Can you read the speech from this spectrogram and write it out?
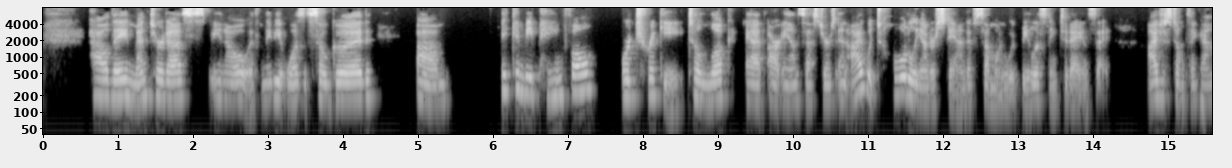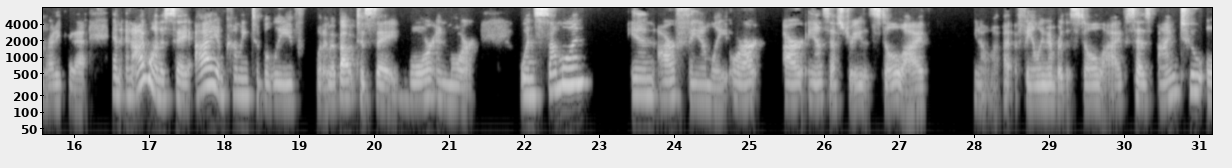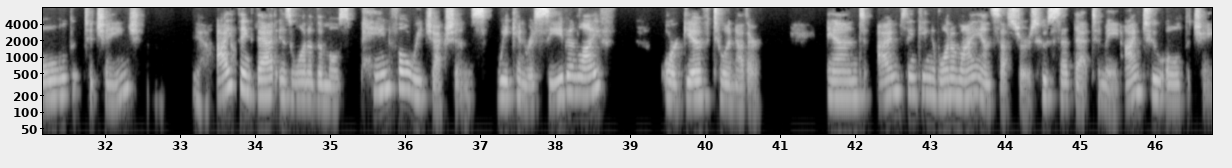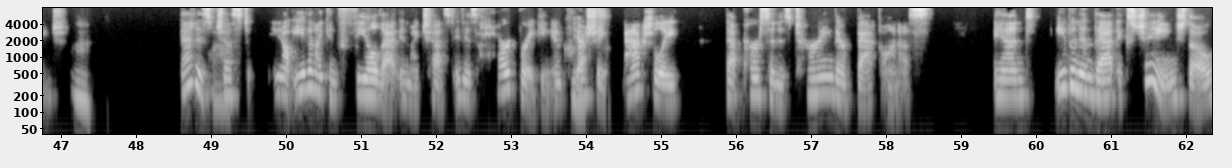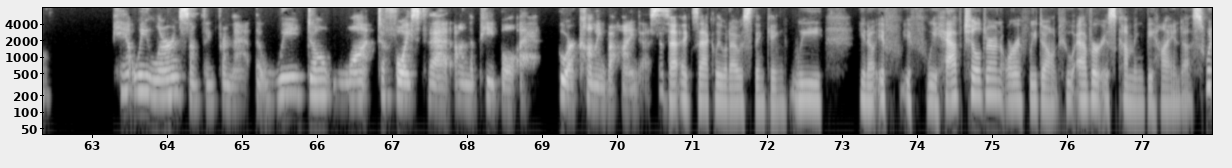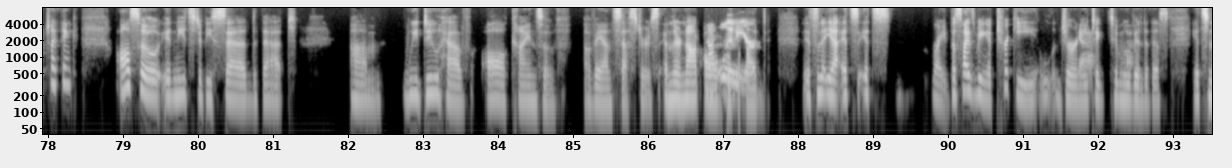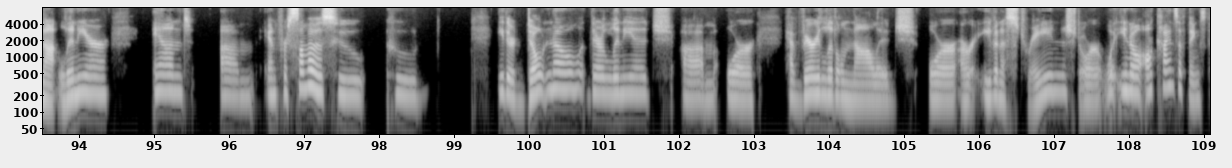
how they mentored us, you know, if maybe it wasn't so good um, it can be painful or tricky to look at our ancestors. And I would totally understand if someone would be listening today and say, I just don't think I'm ready for that. And and I want to say I am coming to believe what I'm about to say more and more. When someone in our family or our our ancestry that's still alive, you know, a, a family member that's still alive says I'm too old to change, yeah. I think that is one of the most painful rejections we can receive in life or give to another. And I'm thinking of one of my ancestors who said that to me I'm too old to change. Mm. That is wow. just, you know, even I can feel that in my chest. It is heartbreaking and crushing. Yes. Actually, that person is turning their back on us. And even in that exchange, though, can't we learn something from that that we don't want to foist that on the people who are coming behind us that exactly what i was thinking we you know if if we have children or if we don't whoever is coming behind us which i think also it needs to be said that um, we do have all kinds of of ancestors and they're not, not all linear blood. it's yeah it's it's right besides being a tricky journey yeah. to to move yeah. into this it's not linear and um and for some of us who who either don't know their lineage um or have very little knowledge or are even estranged or what you know all kinds of things.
